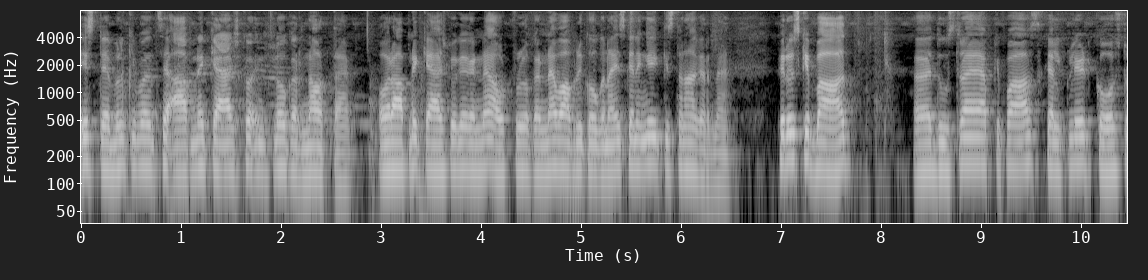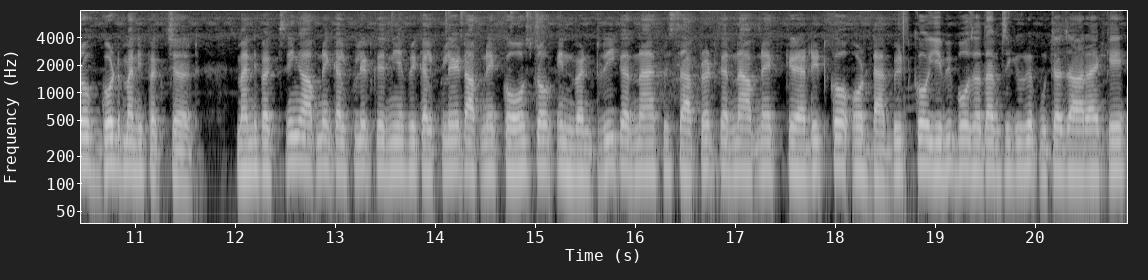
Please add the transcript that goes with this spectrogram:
इस टेबल की मदद से आपने कैश को इनफ्लो करना होता है, और आपने कैश को क्या करना है आउटफ्लो करना है, वो आप रिकॉग्नाइज करेंगे किस तरह करना है। फिर उसके बाद दूसरा है आपके पास calculate cost of good manufactured manufacturing आपने कैलकुलेट करनी है, फिर कैलकुलेट आपने कॉस्ट ऑफ़ इन्वेंट्री करना है, फिर सेपरेट करना है आपने क्रेडिट को और डेबिट को. ये भी बहुत ज़्यादा एम में पूछा जा रहा है कि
